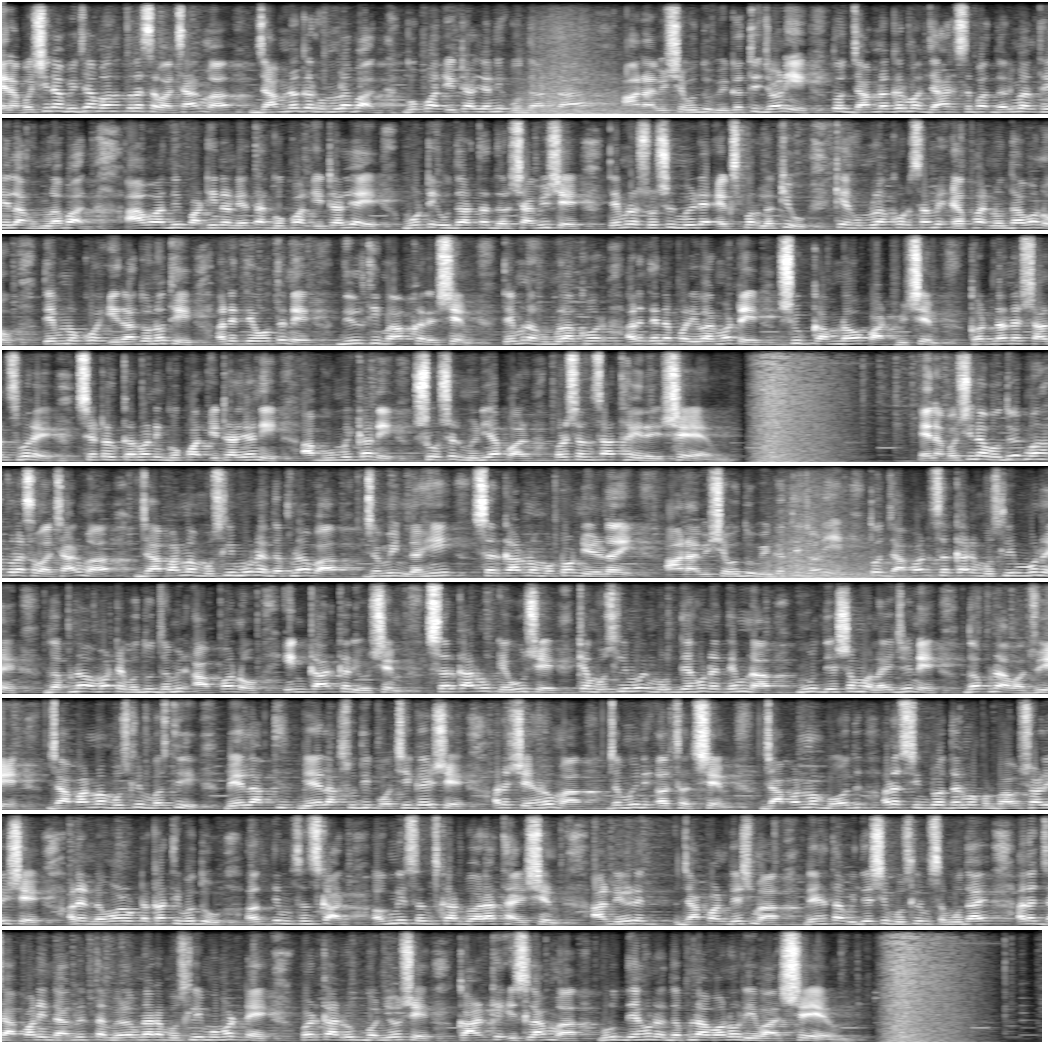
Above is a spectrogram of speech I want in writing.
એના પછીના બીજા મહત્વના સમાચારમાં જામનગર હુમલા બાદ ગોપાલ ઇટાલિયાની ઉદારતા, આના વિશે વધુ વિગતથી જાણીએ તો જામનગરમાં જાહેર સભા દરમિયાન થયેલા હુમલા બાદ આમ આદમી પાર્ટીના નેતા ગોપાલ ઇટાલિયાએ મોટી ઉદારતા દર્શાવી છે. તેમણે સોશિયલ મીડિયા એક્સ પર લખ્યું કે હુમલાખોર સામે એફઆઈઆર નોંધાવવાનો તેમનો કોઈ ઈરાદો નથી અને તેઓ તેને દિલથી માફ કરે છે તેમણે હુમલાખોર અને તેના પરિવાર માટે શુભકામનાઓ પાઠવી છે ઘટનાને શાંતસ્વરે સેટલ કરવાની ગોપાલ ઇટાલિયાની આ ભૂમિકાની સોશિયલ મીડિયા પર પ્રશંસા થઈ રહી છે એના પછીના વધુ એક મહત્વના સમાચારમાં, જાપાનમાં મુસ્લિમોને દફનાવવા જમીન નહીં, સરકારનો મોટો નિર્ણય. આના વિશે વધુ વિગતથી જાણી તો જાપાન સરકારે મુસ્લિમોને દફનાવવા માટે વધુ જમીન આપવાનો ઇનકાર કર્યો છે. સરકારનું કહેવું છે કે મુસ્લિમોએ મૃતદેહોને તેમના મૂળ દેશોમાં લઈ જઈને દફનાવવા જોઈએ. જાપાનમાં મુસ્લિમ વસ્તી બે લાખથી, બે લાખ સુધી પહોંચી ગઈ છે અને શહેરોમાં જમીનની અછત છે. જાપાનમાં બૌદ્ધ અને શિન્ટો ધર્મ પ્રભાવશાળી છે અને નવ્વાણું ટકાથી વધુ અંતિમ સંસ્કાર અગ્નિ સંસ્કાર દ્વારા થાય છે. આ નિર્ણય જાપાન દેશમાં રહેતા વિદેશી મુસ્લિમ સમુદાય અને જાપાની નાગરિકતા મેળવનારા મુસ્લિમો માટે પડકારરૂપ બન્યો છે, કારણ કે ઇસ્લામમાં મૃતદેહોને દફનાવવાનો રિવાજ છે.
